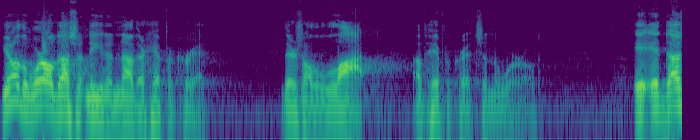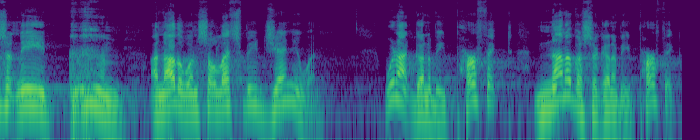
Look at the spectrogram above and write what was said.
You know, the world doesn't need another hypocrite. There's a lot of hypocrites in the world. It, it doesn't need another one, so let's be genuine. We're not going to be perfect. None of us are going to be perfect,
